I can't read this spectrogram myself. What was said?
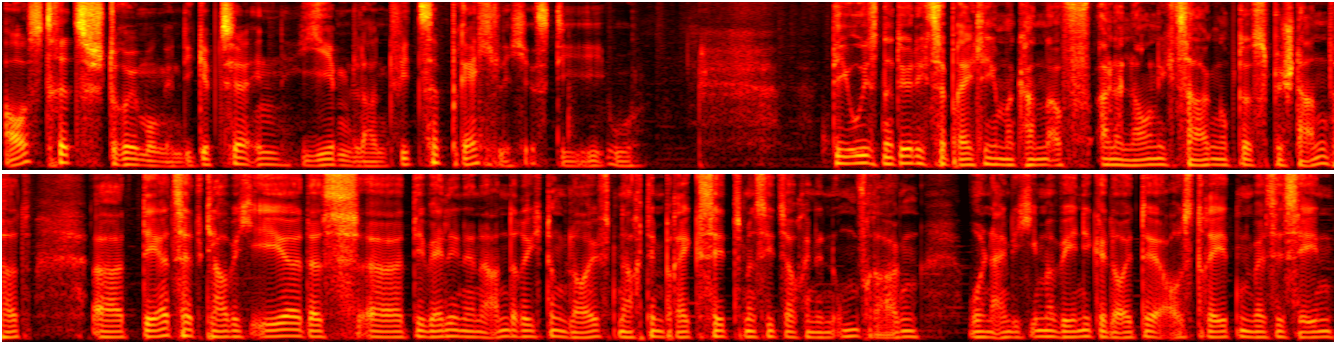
Austrittsströmungen, die gibt es ja in jedem Land. Wie zerbrechlich ist die EU? Die EU ist natürlich zerbrechlich und man kann auf allerlang nicht sagen, ob das Bestand hat. Äh, derzeit glaube ich eher, dass äh, die Welle in eine andere Richtung läuft nach dem Brexit. Man sieht es auch in den Umfragen, wollen eigentlich immer weniger Leute austreten, weil sie sehen,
